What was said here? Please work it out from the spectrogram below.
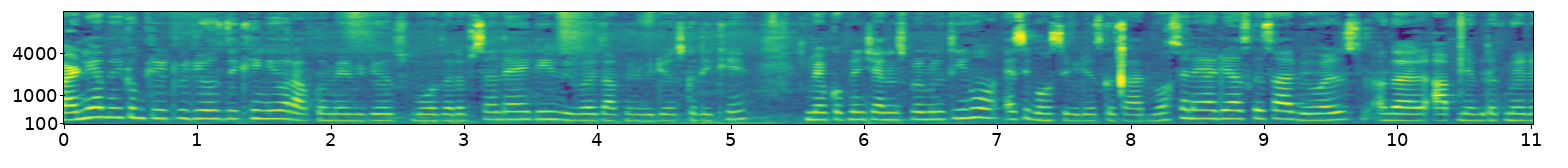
काइंडली आप मेरी कंप्लीट वीडियोस देखेंगे और आपको मेरे वीडियोस बहुत ज़्यादा पसंद आएगी। व्यूवर्स आप मेरी वीडियोस को देखें। मैं आपको अपने चैनल्स पर मिलती हूँ। ऐसी बहुत सी वीडियोस के साथ, बहुत से नए आइडियाज़ के साथ। व्यूवर्स अगर आपने अभी तक मेरे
